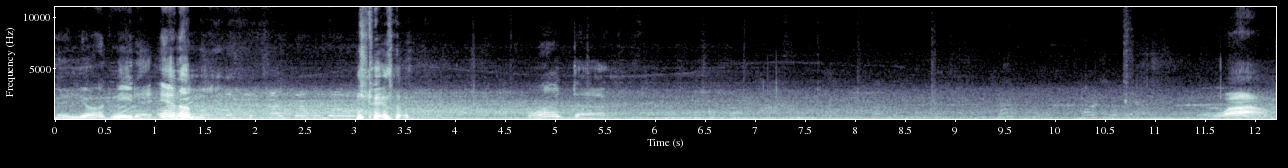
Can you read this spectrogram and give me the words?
New York need an enema. what the? Wow.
